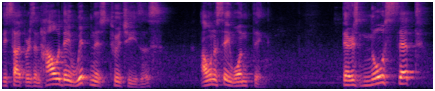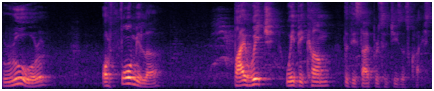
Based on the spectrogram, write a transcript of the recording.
disciples and how they witness to Jesus, I want to say one thing. There is no set rule or formula by which we become the disciples of Jesus Christ.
